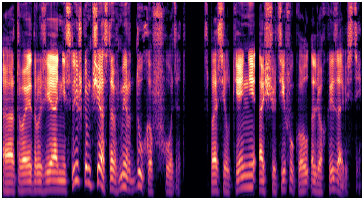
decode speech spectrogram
«А твои друзья не слишком часто в мир духов входят?» — спросил Кенни, ощутив укол легкой зависти.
